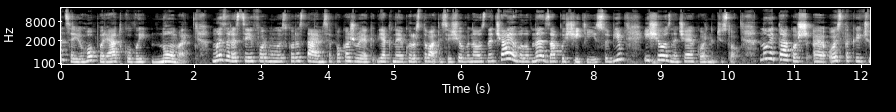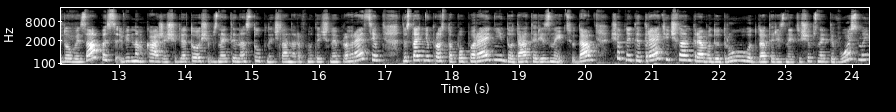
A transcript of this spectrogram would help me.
n це його порядковий номер. Ми зараз цією формулою скористаємося, покажу, як, як нею користуватися, що вона означає. Головне, запишіть її собі і що означає кожне число. Ну і також е, ось такий чудовий запис. Він нам каже, що для того, щоб знайти наступний член арифметичної прогресії, достатньо просто попередній додати різницю. Да? Щоб знайти третій член, треба до другого додати різницю. Щоб знайти восьмий,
